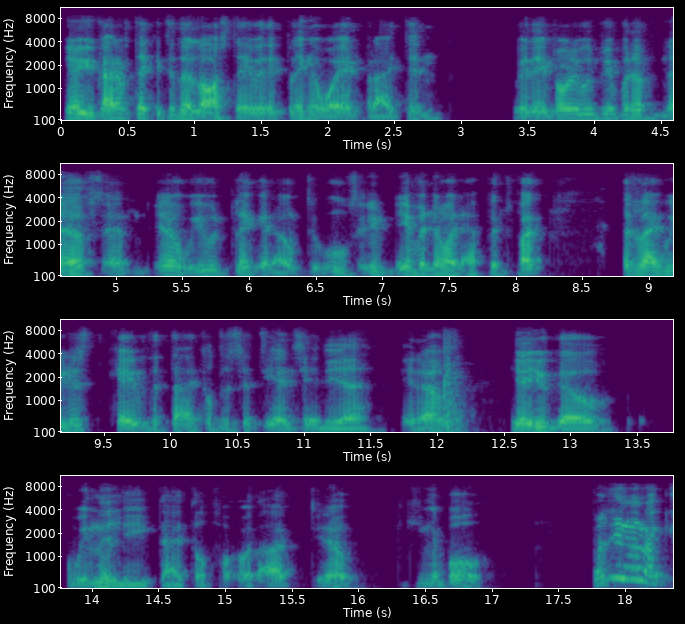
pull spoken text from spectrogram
you know, you kind of take it to the last day where they're playing away at Brighton, where there probably would be a bit of nerves, and you know we would play at home to Wolves, and you never know what happens. But it's like we just gave the title to City and said, "Yeah, you know, here you go, win the league title for, without you know kicking a ball." But you know, like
